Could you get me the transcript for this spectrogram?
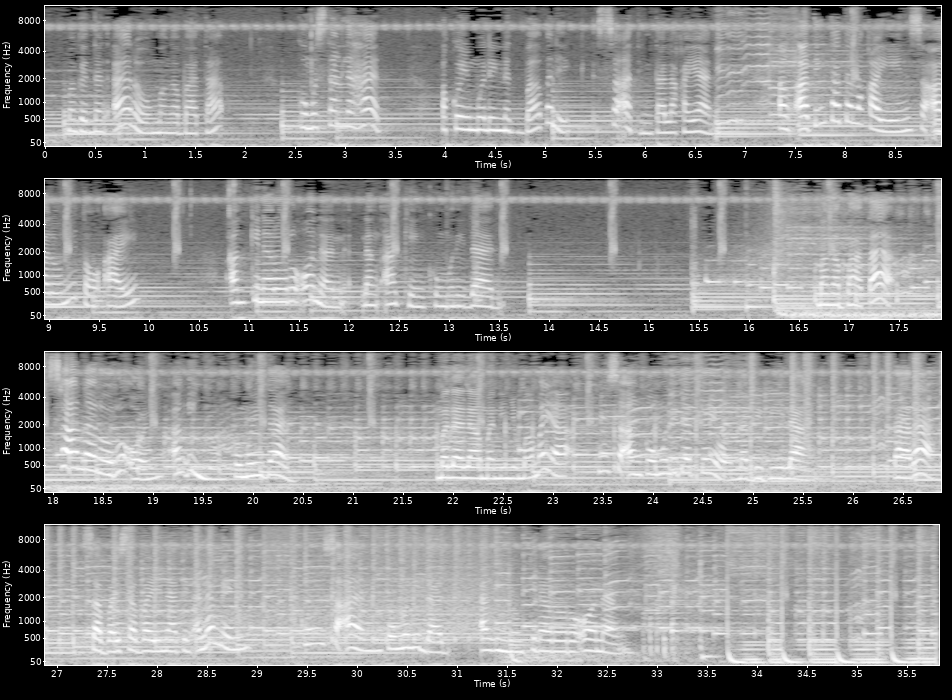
Magandang araw mga bata. Kumusta ang lahat? Ako'y muling nagbabalik sa ating talakayan. Ang ating tatalakayin sa araw nito ay ang kinaroroonan ng aking komunidad. Mga bata, saan naroroon ang inyong komunidad? Malalaman ninyo mamaya kung saan komunidad kayo nabibilang. Tara, sabay-sabay nating alamin kung saan komunidad ang inyong kinaroroonan.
